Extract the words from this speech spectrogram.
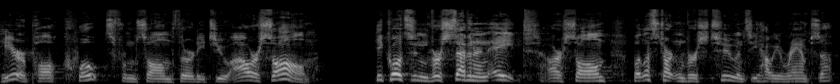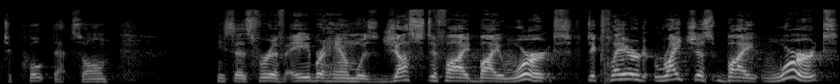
Here, Paul quotes from Psalm 32, our psalm. He quotes in verse 7 and 8 our psalm, but let's start in verse 2 and see how he ramps up to quote that psalm. He says, For if Abraham was justified by works, declared righteous by works,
